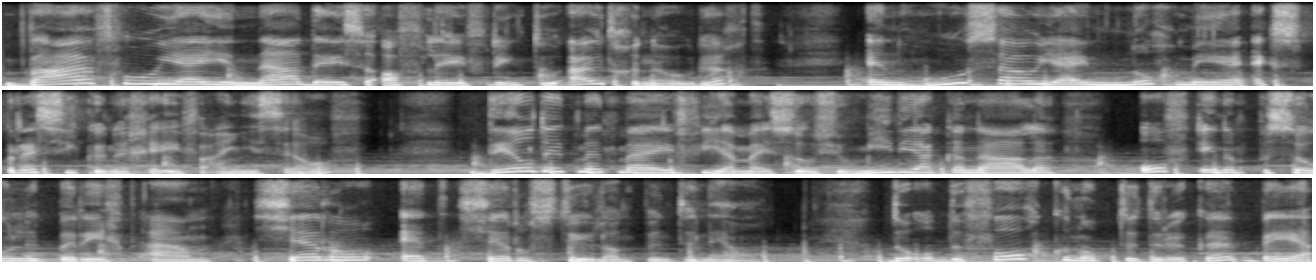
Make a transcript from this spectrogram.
Waar voel jij je na deze aflevering toe uitgenodigd? En hoe zou jij nog meer expressie kunnen geven aan jezelf? Deel dit met mij via mijn social media kanalen of in een persoonlijk bericht aan cheryl.cherylstuurland.nl. Door op de volgknop te drukken ben je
